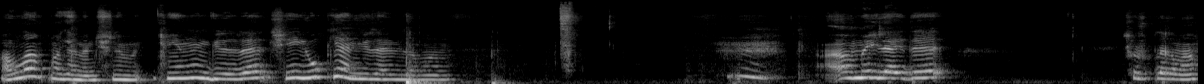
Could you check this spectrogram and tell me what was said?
Allah aklıma gelmedi düşünüyorum. Kimin güzel şey yok yani güzel bir zaman. Ama ileride çocuklarıma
